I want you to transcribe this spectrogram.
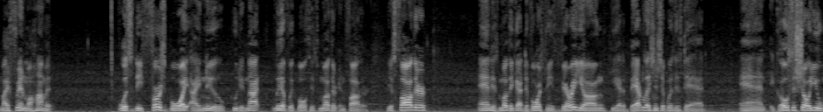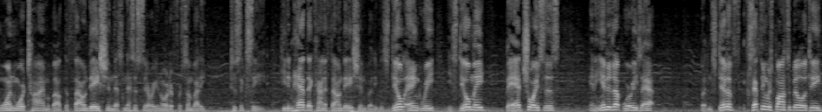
my friend Mohammed was the first boy I knew who did not live with both his mother and father. His father and his mother got divorced when he was very young. He had a bad relationship with his dad. And it goes to show you one more time about the foundation that's necessary in order for somebody to succeed. He didn't have that kind of foundation, but he was still angry. He still made bad choices, and he ended up where he's at. But instead of accepting responsibility,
